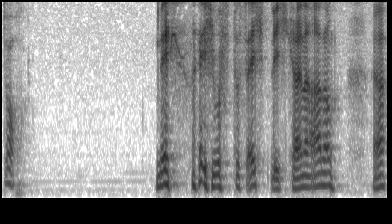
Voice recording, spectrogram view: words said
doch. Nee, ich wusste das echt nicht, keine Ahnung. Ja.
